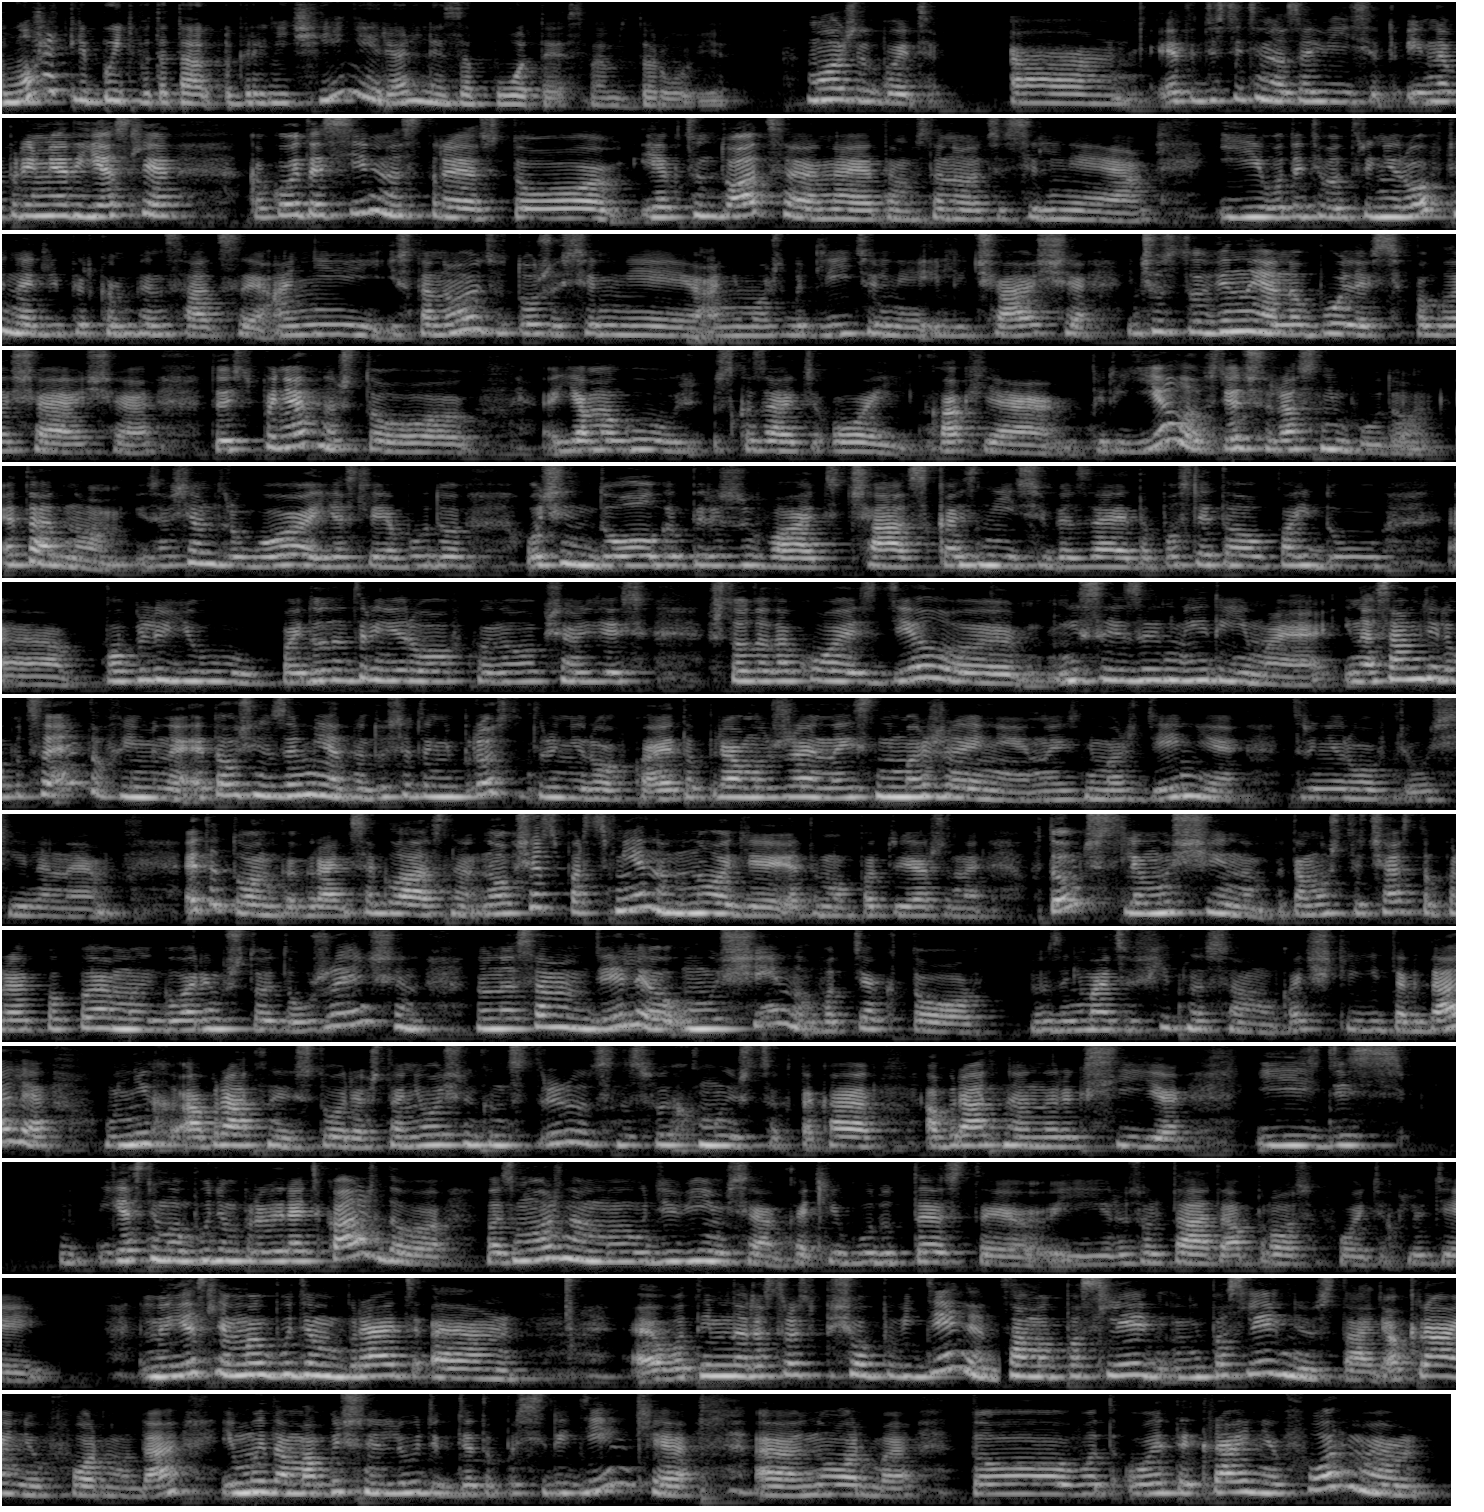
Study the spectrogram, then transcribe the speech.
Может ли быть вот это ограничение реальной заботой о своем здоровье? Может быть. Это действительно зависит. И, например, если какой-то сильный стресс, то и акцентуация на этом становится сильнее. И вот эти вот тренировки на гиперкомпенсации, они и становятся тоже сильнее, они, может быть, длительнее или чаще. И чувство вины, оно более всепоглощающее. То есть понятно, что я могу сказать, ой, как я переела, в следующий раз не буду. Это одно. И совсем другое, если я буду очень долго переживать, час казнить себя за это, после этого пойду, э, поблюю, пойду на тренировку, ну, в общем, здесь что-то такое сделаю несоизмеримое. И на самом деле у пациентов именно это очень заметно, то есть это не просто тренировка, а это прям уже на изнеможении, на изнемождении тренировки усиленные. Это тонкая грань, согласна. Но вообще спортсмены, многие этому подвержены, в том числе мужчинам, потому что часто про РПП мы говорим, что это у женщин, но на самом деле у мужчин, вот те, кто занимаются фитнесом, качки и так далее, у них обратная история, что они очень концентрируются на своих мышцах, такая обратная анорексия. И здесь если мы будем проверять каждого, возможно, мы удивимся, какие будут тесты и результаты опросов у этих людей. Но если мы будем брать э, вот именно расстройство пищевого поведения, самую последнюю, не последнюю стадию, а крайнюю форму, да, и мы там обычные люди где-то посерединке э, нормы, то вот у этой крайней формы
